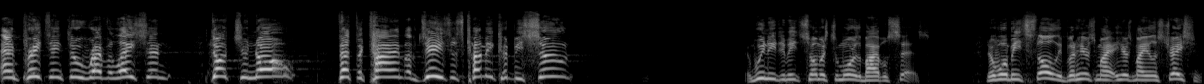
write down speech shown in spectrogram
and preaching through Revelation. Don't you know that the time of Jesus coming could be soon. And we need to meet so much more, the Bible says. Now we'll meet slowly, but here's my, here's my illustration.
